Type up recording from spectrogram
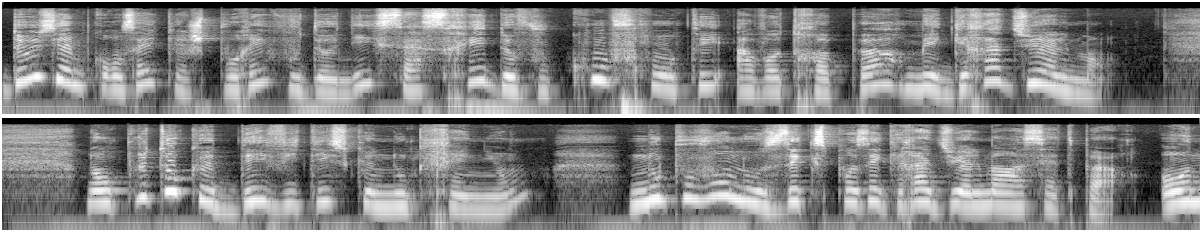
Deuxième conseil que je pourrais vous donner, ça serait de vous confronter à votre peur, mais graduellement. Donc plutôt que d'éviter ce que nous craignons, nous pouvons nous exposer graduellement à cette peur en,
